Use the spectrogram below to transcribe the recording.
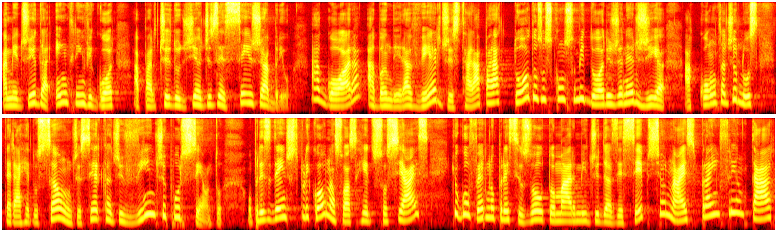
A medida entra em vigor a partir do dia 16 de abril. Agora, a bandeira verde estará para todos os consumidores de energia. A conta de luz terá redução de cerca de 20%. O presidente explicou nas suas redes sociais que o governo precisou tomar medidas excepcionais para enfrentar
